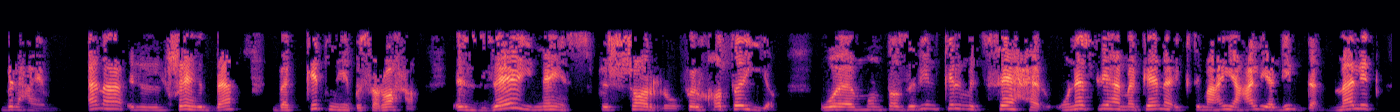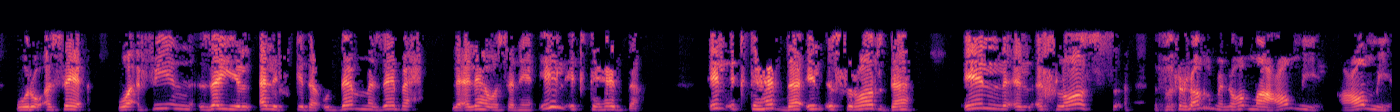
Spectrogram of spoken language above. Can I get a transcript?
بالعام. أنا الشاهد ده بكتني بصراحة. إزاي ناس في الشر وفي الخطية ومنتظرين كلمة ساحر وناس ليها مكانة اجتماعية عالية جدا ملك ورؤساء واقفين زي الألف كده قدام مذابح لآلهة وثنية إيه الاجتهاد ده؟ إيه الاجتهاد ده؟ إيه الإصرار ده؟ إيه الإخلاص بالرغم إن هم عمي عمي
